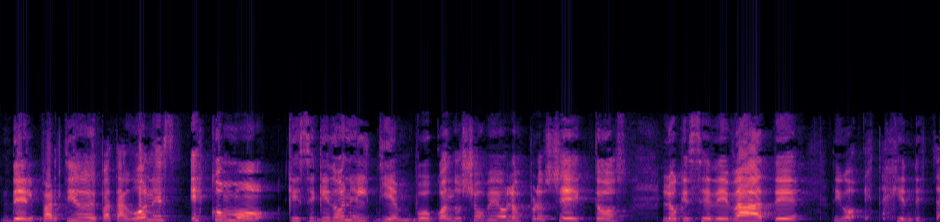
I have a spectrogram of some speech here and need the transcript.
del Partido de Patagones es como que se quedó en el tiempo. Cuando yo veo los proyectos, lo que se debate, Digo, ¿esta gente está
